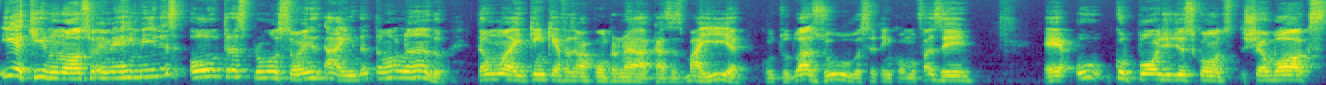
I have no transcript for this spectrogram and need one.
E aqui no nosso MR Milhas, outras promoções ainda estão rolando. Então, aí, quem quer fazer uma compra na Casas Bahia, com tudo azul, você tem como fazer. É o cupom de descontos Shellbox,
